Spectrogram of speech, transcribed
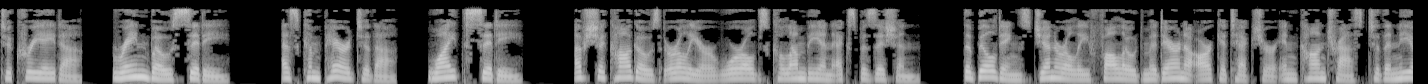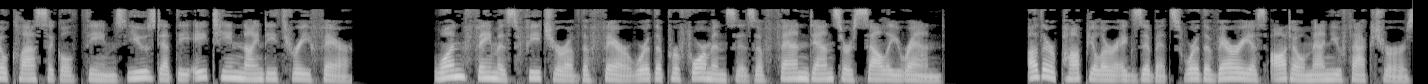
to create a «rainbow city», as compared to the «white city» of Chicago's earlier World's Columbian Exposition. The buildings generally followed Moderna architecture in contrast to the neoclassical themes used at the 1893 fair. One famous feature of the fair were the performances of fan dancer Sally Rand. Other popular exhibits were the various auto manufacturers,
